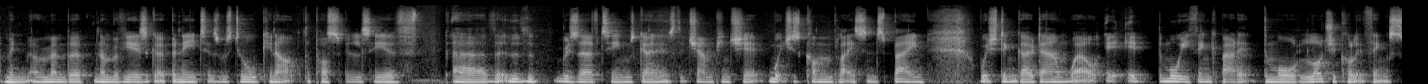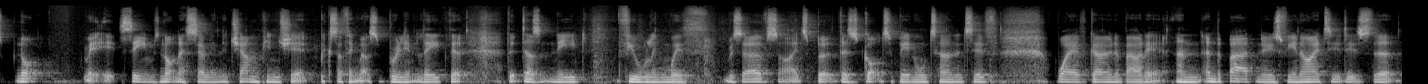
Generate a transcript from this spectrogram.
I mean, I remember a number of years ago, Benitez was talking up the possibility of uh, the, the, the reserve teams going into the championship, which is commonplace in Spain, which didn't go down well. It, it the more you think about it, the more logical it thinks. Not it seems not necessarily in the championship because I think that's a brilliant league that that doesn't need fueling with reserve sides, but there's got to be an alternative way of going about it. And and the bad news for United is that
